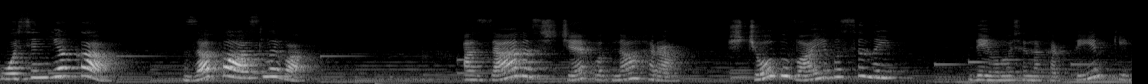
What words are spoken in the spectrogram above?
Осінь яка? Запаслива. А зараз ще одна гра. Що буває восени? Дивимося на картинки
